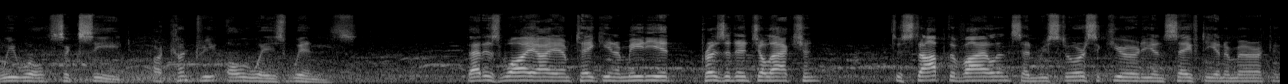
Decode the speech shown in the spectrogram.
We will succeed. Our country always wins. That is why I am taking immediate presidential action to stop the violence and restore security and safety in America.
